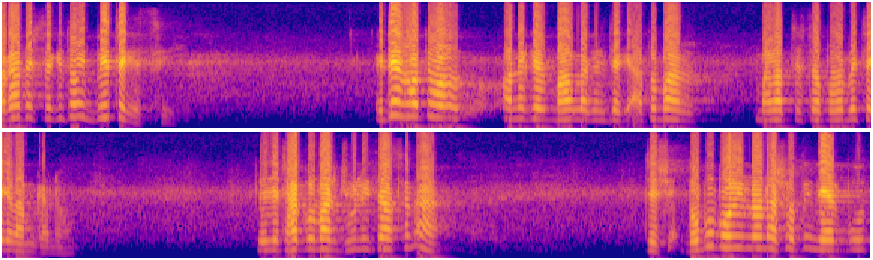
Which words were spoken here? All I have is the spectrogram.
আঘাত এসেছে, কিন্তু আমি বেঁচে গেছি। এটাই হয়তো অনেকের ভালো লাগে যে এতবার মারার চেষ্টা করে বেঁচে গেলাম কেন? যে ঠাকুরমার ঝুলিতে আছে না, যে তবু বলিল না সতীনের পুত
